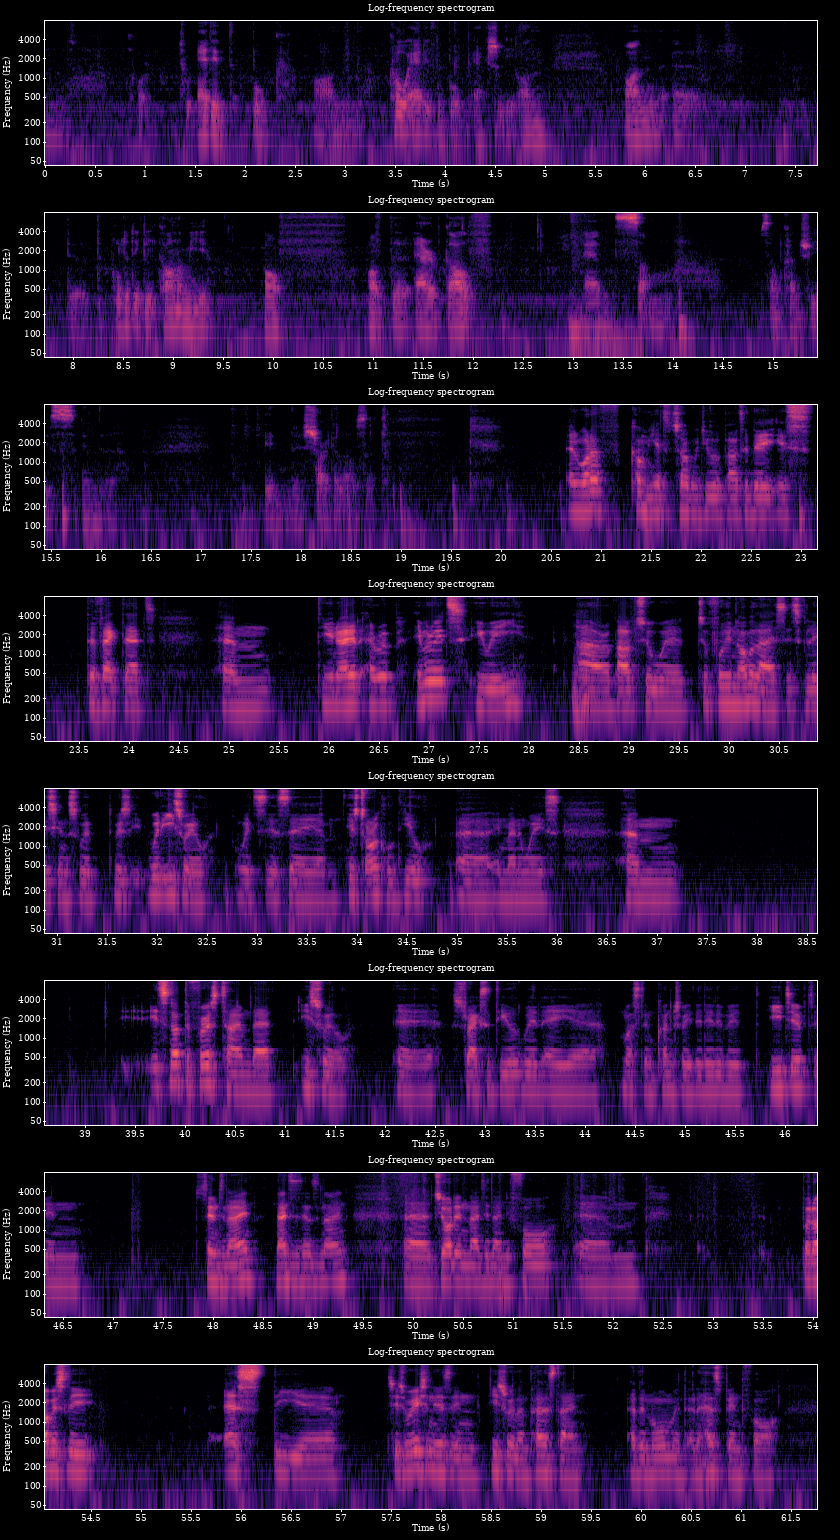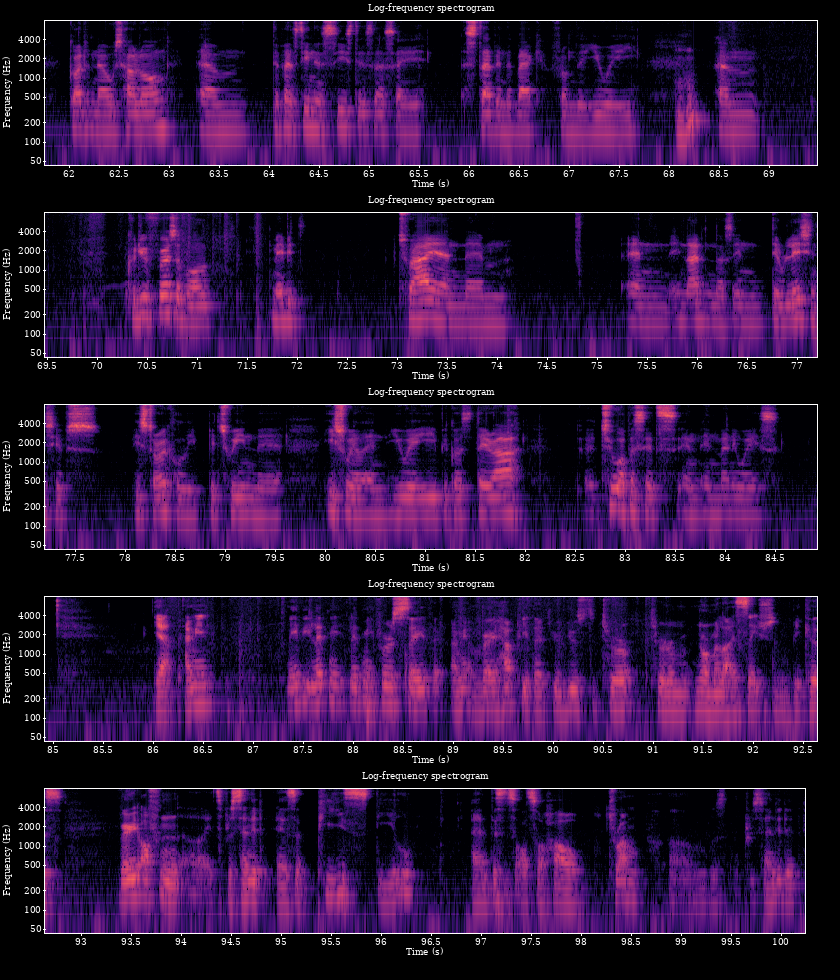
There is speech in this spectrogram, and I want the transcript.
or to edit a book on, co-edit a book actually on, on uh, the, the political economy of, of the Arab Gulf and some, some countries in the, in the Sharq al-Awsat. And what I've come here to talk with you about today is the fact that um, the United Arab Emirates, UAE, mm-hmm. are about to uh, to fully normalize its relations with, with, with Israel, which is a um, historical deal uh, in many ways. Um, it's not the first time that Israel uh, strikes a deal with a uh, Muslim country. They did it with Egypt in 79, 1979, uh, Jordan 1994. Um, but obviously, as the uh, situation is in Israel and Palestine at the moment, and has been for God knows how long. Um, the Palestinians see this as a, a, stab in the back from the UAE. Mm-hmm. Um, could you first of all maybe try and um, and enlighten us in the relationships historically between uh, Israel and UAE because there are uh, two opposites in, in many ways. Yeah, I mean, maybe let me let me first say that I mean I'm very happy that you used the ter- term normalization because very often uh, it's presented as a peace deal, and this is also how Trump um, was presented it,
